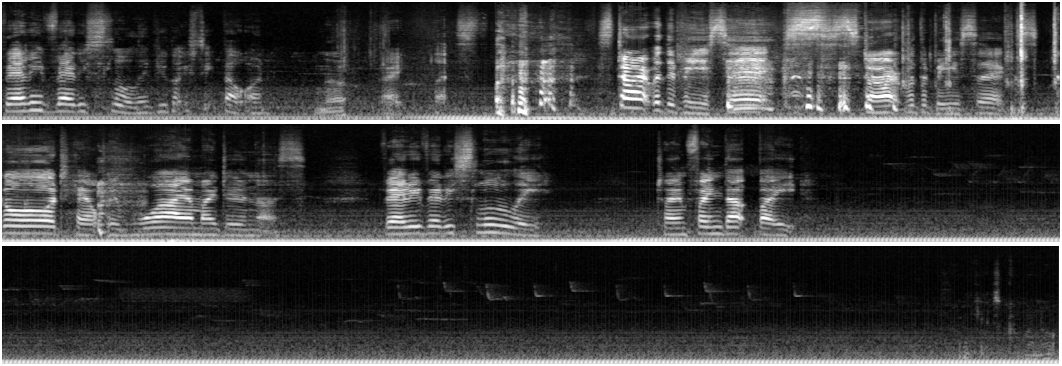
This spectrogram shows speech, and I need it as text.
Very, very slowly. Have you got your seatbelt on? No. Right, let's Start with the basics. Start with the basics. God help me. Why am I doing this? Very, very slowly. Try and find that bite. I think it's coming up.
